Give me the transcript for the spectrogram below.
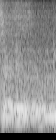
Said it.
